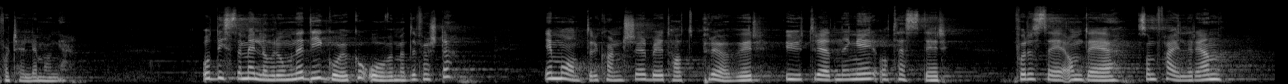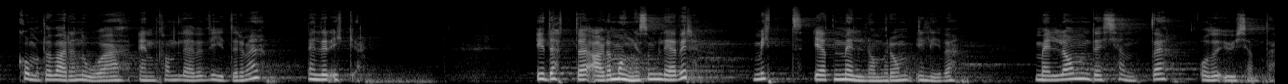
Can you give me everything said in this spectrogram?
forteller mange. Og disse mellomrommene de går jo ikke over med det første. I måneder kanskje blir det tatt prøver, utredninger og tester for å se om det som feiler en, kommer til å være noe en kan leve videre med eller ikke. I dette er det mange som lever, midt i et mellomrom i livet. Mellom det kjente og det ukjente.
